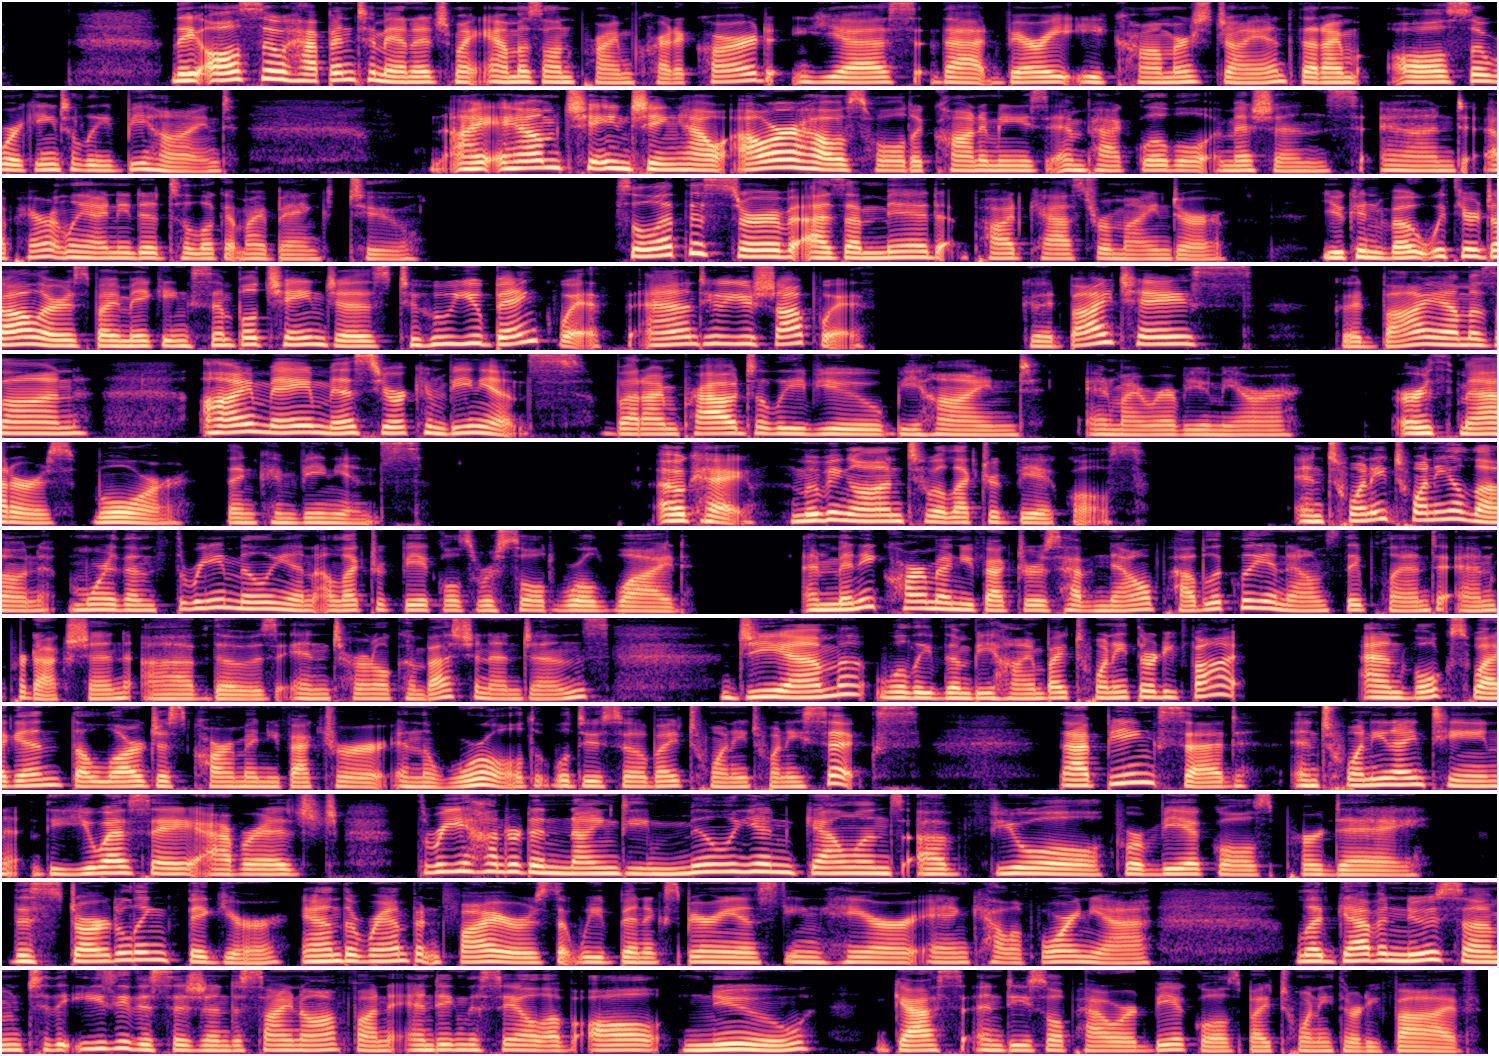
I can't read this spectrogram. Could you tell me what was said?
They also happen to manage my Amazon Prime credit card. Yes, that very e commerce giant that I'm also working to leave behind. I am changing how our household economies impact global emissions, and apparently I needed to look at my bank too. So let this serve as a mid podcast reminder. You can vote with your dollars by making simple changes to who you bank with and who you shop with. Goodbye, Chase. Goodbye, Amazon. I may miss your convenience, but I'm proud to leave you behind in my rearview mirror. Earth matters more than convenience. Okay, moving on to electric vehicles. In 2020 alone, more than 3 million electric vehicles were sold worldwide, and many car manufacturers have now publicly announced they plan to end production of those internal combustion engines. GM will leave them behind by 2035, and Volkswagen, the largest car manufacturer in the world, will do so by 2026. That being said, in 2019, the USA averaged 390 million gallons of fuel for vehicles per day. This startling figure and the rampant fires that we've been experiencing here in California led Gavin Newsom to the easy decision to sign off on ending the sale of all new gas and diesel powered vehicles by 2035.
